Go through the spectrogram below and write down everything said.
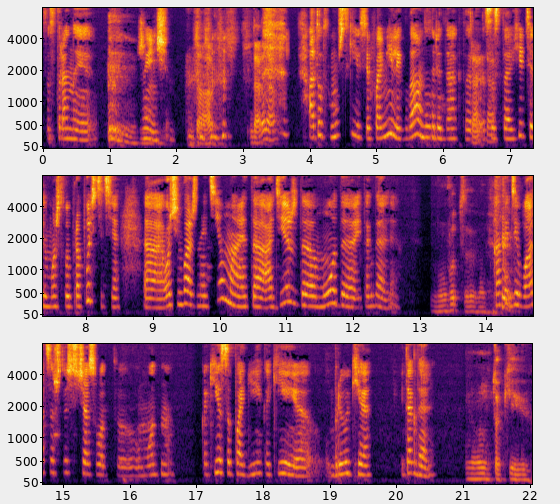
со стороны женщин? Да, да, да. А тут мужские все фамилии, главный редактор, так. составитель, может, вы пропустите. Э, Очень важная тема – это одежда, мода и так далее. Ну вот... э, Как одеваться, что сейчас вот э, модно, какие сапоги, какие брюки и так далее. Ну, такие.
